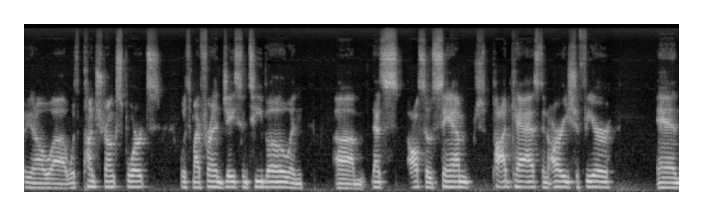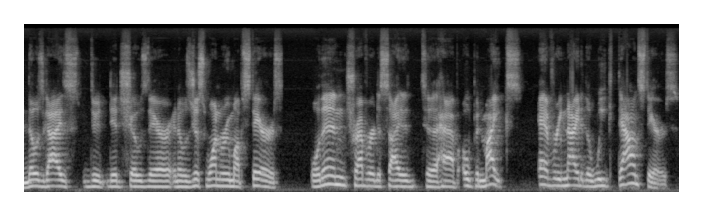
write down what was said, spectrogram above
you know, uh, with Punch Drunk Sports with my friend Jason Tebow, and um, that's also Sam's podcast and Ari Shaffir, and those guys do, did shows there, and it was just one room upstairs. Well, then Trevor decided to have open mics every night of the week downstairs.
